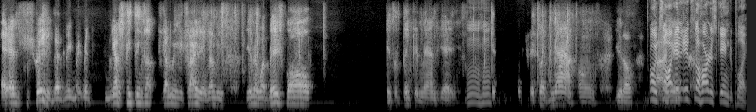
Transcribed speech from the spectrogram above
and, and it's crazy that we, we, we got to speed things up. It's got to be exciting. It's got to be, you know what, baseball is a thinking man's game. Mm-hmm. It, it's like math, you know. Oh, it's I the, mean- it, it's the hardest game to play.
